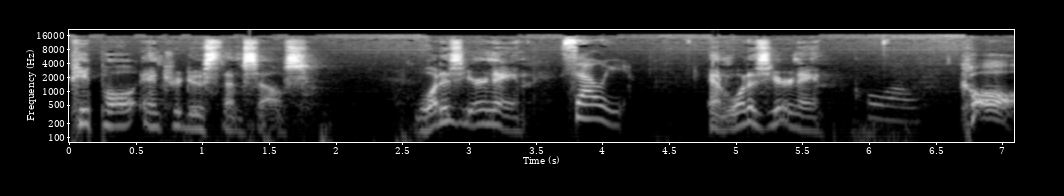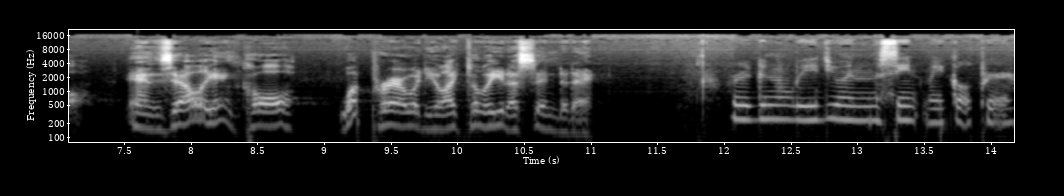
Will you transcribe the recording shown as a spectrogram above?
people introduce themselves. What is your name? Zelly. And what is your name? Cole. Cole. And Zelly and Cole, what prayer would you like to lead us in today? We're going to lead you in the St. Michael prayer.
